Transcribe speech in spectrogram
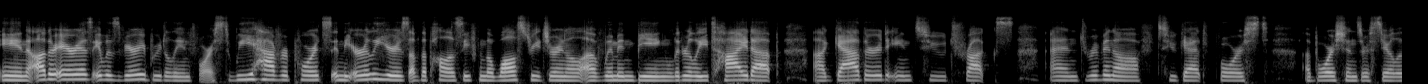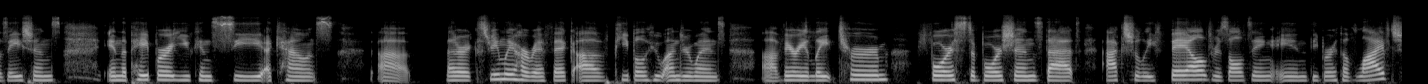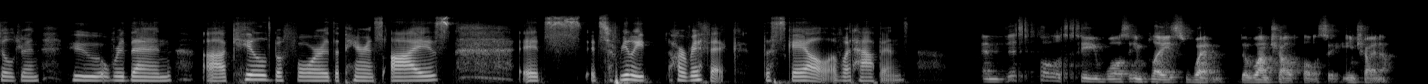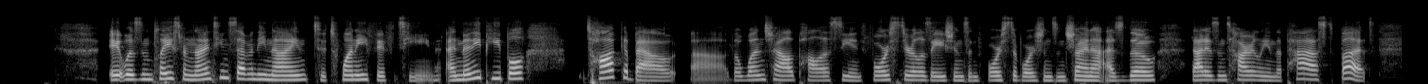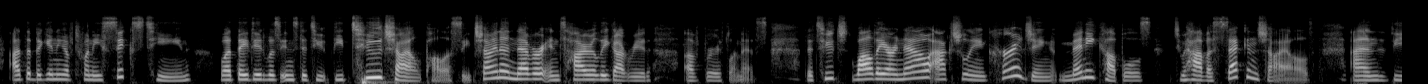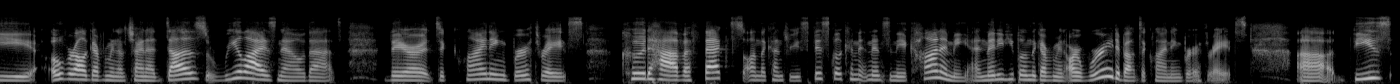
in other areas, it was very brutally enforced. We have reports in the early years of the policy from the Wall Street Journal of women being literally tied up, uh, gathered into trucks, and driven off to get forced abortions or sterilizations. In the paper, you can see accounts uh, that are extremely horrific of people who underwent uh, very late term forced abortions that actually failed, resulting in the birth of live children who were then uh, killed before the parents' eyes. It's, it's really horrific, the scale of what happened. And this policy was in place when? The one child policy in China? It was in place from 1979 to 2015, and many people talk about uh, the one child policy and forced sterilizations and forced abortions in China as though that is entirely in the past. But at the beginning of 2016, what they did was institute the two child policy. China never entirely got rid of birth limits. The two, while they are now actually encouraging many couples to have a second child, and the overall government of China does realize now that their declining birth rates could have effects on the country's fiscal commitments and the economy. And many people in the government are worried about declining birth rates. Uh, these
